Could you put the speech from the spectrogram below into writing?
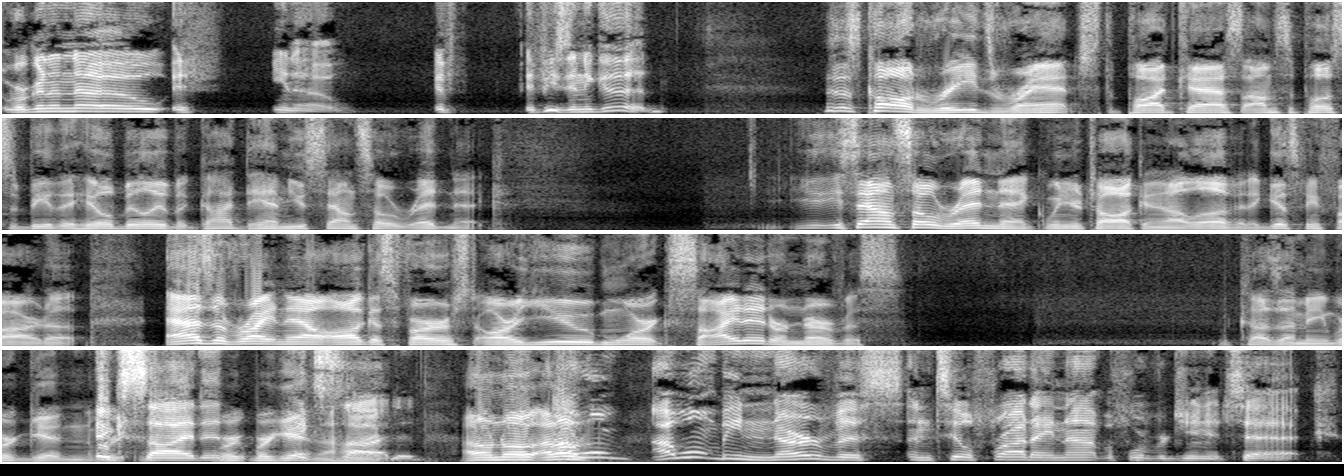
we're gonna know if you know if if he's any good. This is called Reed's Ranch, the podcast. I'm supposed to be the hillbilly, but goddamn, you sound so redneck. You, you sound so redneck when you're talking, and I love it. It gets me fired up. As of right now, August 1st, are you more excited or nervous? Because I mean, we're getting we're- excited. We're, we're getting excited. I don't know. I I, don't. won't. I won't be nervous until Friday night before Virginia Tech.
